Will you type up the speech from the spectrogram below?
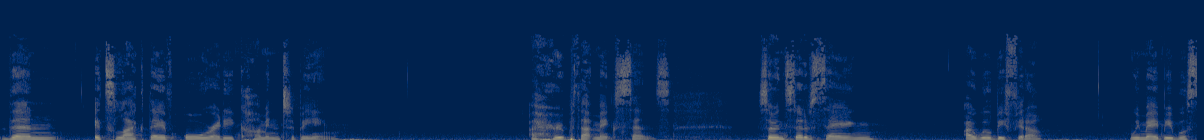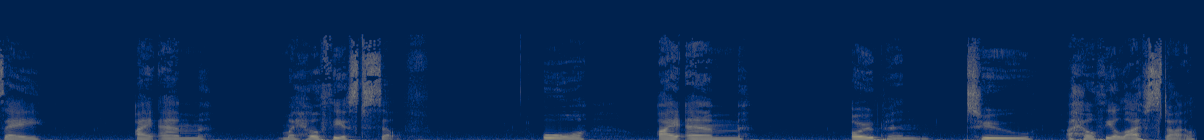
then it's like they've already come into being. I hope that makes sense. So instead of saying, I will be fitter, we maybe will say, I am my healthiest self. Or I am open to a healthier lifestyle.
